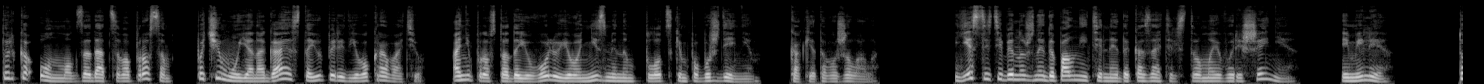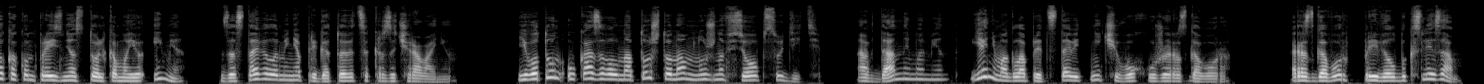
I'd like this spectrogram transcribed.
Только он мог задаться вопросом, почему я нагая стою перед его кроватью, а не просто даю волю его низменным плотским побуждениям, как я того желала. Если тебе нужны дополнительные доказательства моего решения, Эмилия, то, как он произнес только мое имя, заставило меня приготовиться к разочарованию. Его тон указывал на то, что нам нужно все обсудить. А в данный момент я не могла представить ничего хуже разговора. Разговор привел бы к слезам,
